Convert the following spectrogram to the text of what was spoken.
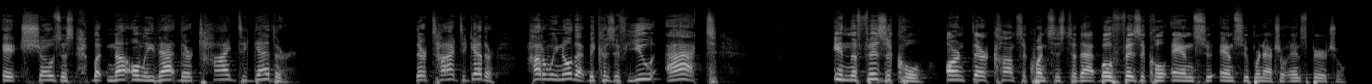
it shows us, but not only that, they're tied together. They're tied together. How do we know that? Because if you act in the physical, aren't there consequences to that, both physical and, and supernatural and spiritual?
